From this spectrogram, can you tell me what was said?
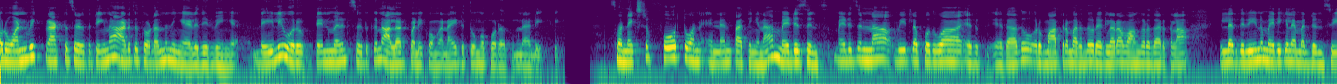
ஒரு ஒன் வீக் ப்ராக்டிஸ் எடுத்துட்டிங்கன்னா அடுத்து தொடர்ந்து நீங்கள் எழுதிடுவீங்க. டெய்லி ஒரு டென் மினிட்ஸ் இதுக்குன்னு அலர்ட் பண்ணிக்கோங்க நைட்டு தூங்க போகிறதுக்கு முன்னாடி. ஸோ நெக்ஸ்ட்டு ஃபோர்த் ஒன் என்னென்னு பார்த்தீங்கன்னா மெடிசின்ஸ் மெடிசின்னா வீட்டில் பொதுவாக இருக்கு ஏதாவது ஒரு மாத்திரை மருந்து ரெகுலராக வாங்குறதா இருக்கலாம். இல்லை திடீர்னு மெடிக்கல் எமர்ஜென்சி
